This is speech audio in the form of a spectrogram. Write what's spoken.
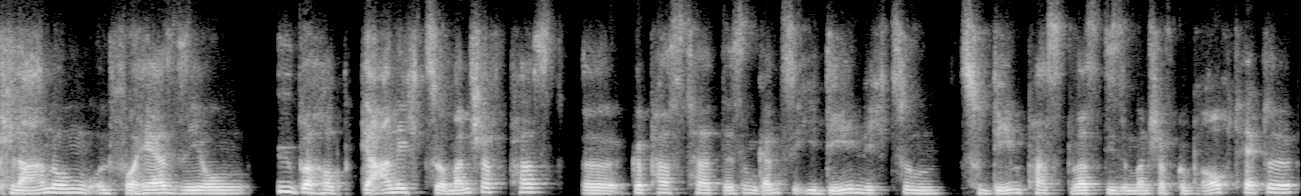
Planungen und Vorhersehungen überhaupt gar nicht zur Mannschaft passt, äh, gepasst hat, dessen ganze Idee nicht zum, zu dem passt, was diese Mannschaft gebraucht hätte.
